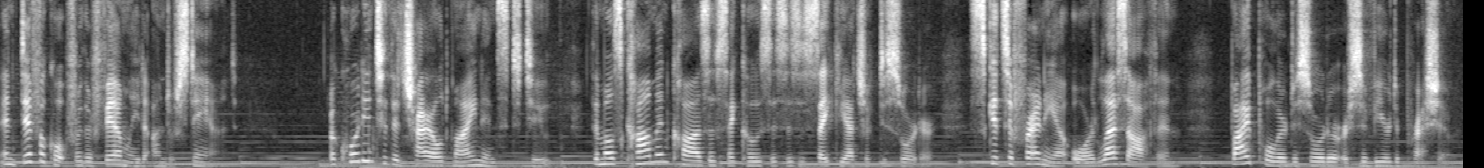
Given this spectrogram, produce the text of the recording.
and difficult for their family to understand. According to the Child Mind Institute, the most common cause of psychosis is a psychiatric disorder, schizophrenia, or less often, bipolar disorder or severe depression.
